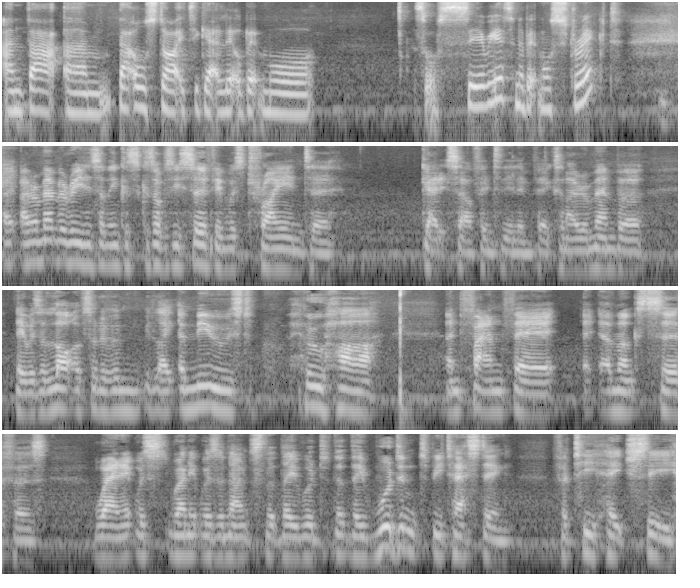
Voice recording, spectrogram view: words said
and that um, that all started to get a little bit more sort of serious and a bit more strict. I, I remember reading something because obviously surfing was trying to get itself into the Olympics, and I remember there was a lot of sort of um, like amused hoo ha and fanfare amongst surfers when it was when it was announced that they would that they wouldn't be testing for THC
